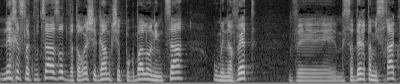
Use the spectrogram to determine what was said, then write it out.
נכס לקבוצה הזאת, ואתה רואה שגם כשפוגבה לא נמצא, הוא מנווט ומסדר את המשחק,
